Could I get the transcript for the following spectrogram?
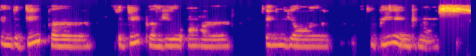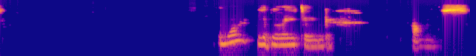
And the deeper, the deeper you are in your beingness, the more liberating it becomes.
